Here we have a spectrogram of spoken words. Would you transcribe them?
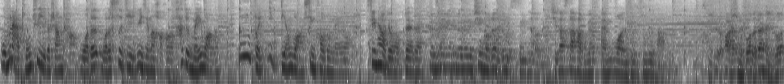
我们俩同去一个商场，我的我的四 G 运行的好好的，他就没网了，根本一点网信号都没有。Singtel 就对对，那不是因为这边的那个信号站都是 Singtel 的吗？其他 StarHub 跟 M1 都租的它的，是话是这么说的，但是你说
